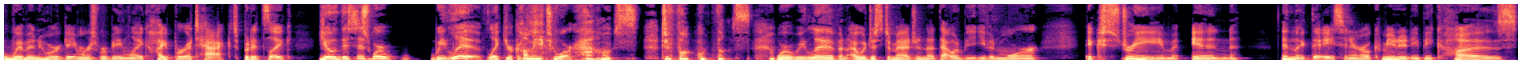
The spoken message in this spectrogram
Women who are gamers were being like hyper attacked, but it's like, yo, this is where we live. Like you're coming to our house to fuck with us where we live. And I would just imagine that that would be even more extreme in, in like the A scenario community because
